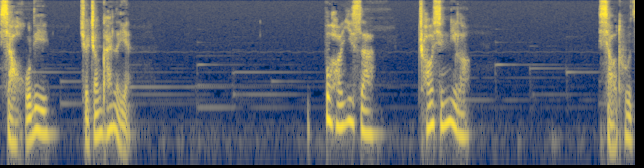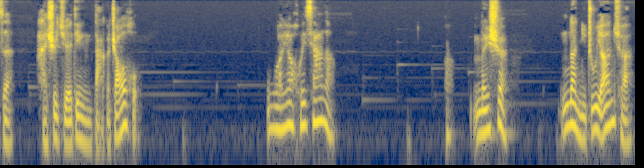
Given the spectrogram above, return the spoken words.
小狐狸却睁开了眼。不好意思啊，吵醒你了。小兔子还是决定打个招呼。我要回家了。啊，没事，那你注意安全。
